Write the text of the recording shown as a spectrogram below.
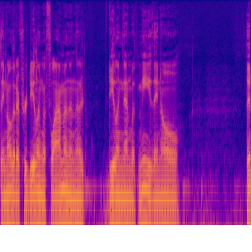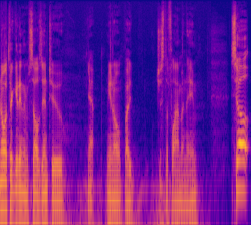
they know that if you're dealing with Flaman and they're dealing then with me, they know they know what they're getting themselves into. Yep. You know, by just the Flaman name. So,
